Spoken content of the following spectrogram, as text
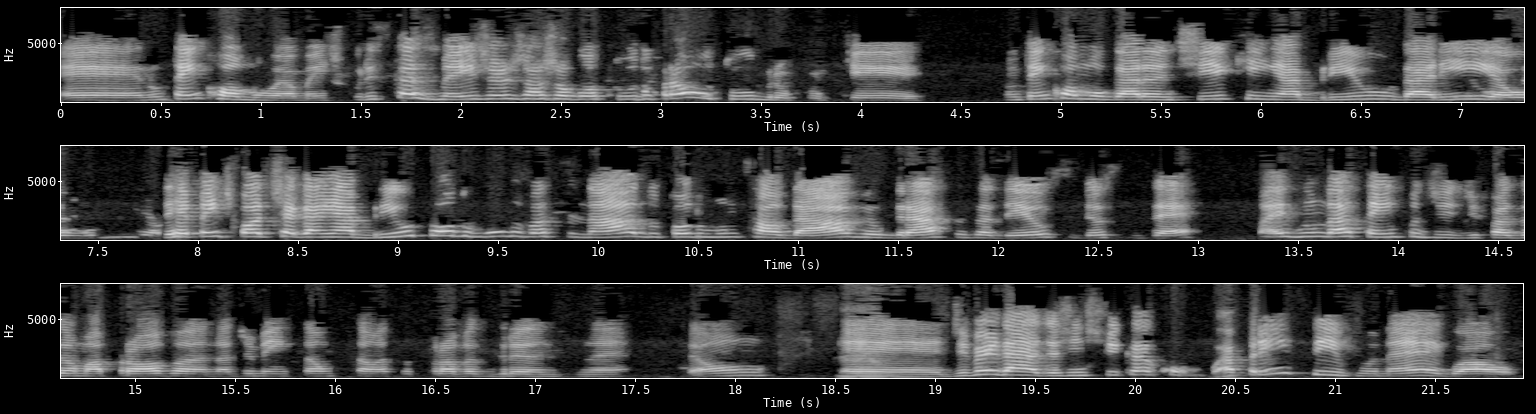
É, não tem como realmente. Por isso que as Majors já jogou tudo para outubro, porque não tem como garantir que em abril daria, ou de repente pode chegar em abril, todo mundo vacinado, todo mundo saudável, graças a Deus, se Deus quiser, mas não dá tempo de, de fazer uma prova na dimensão que são essas provas grandes, né? Então, é. É, de verdade, a gente fica apreensivo, né? Igual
